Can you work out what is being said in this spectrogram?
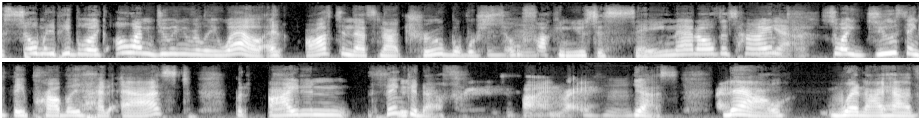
so many people are like, "Oh, I'm doing really well," and often that's not true. But we're so mm-hmm. fucking used to saying that all the time. Yeah. So I do think they probably had asked, but I didn't think enough. Fine, right? Mm-hmm. Yes. Right. Now, when I have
